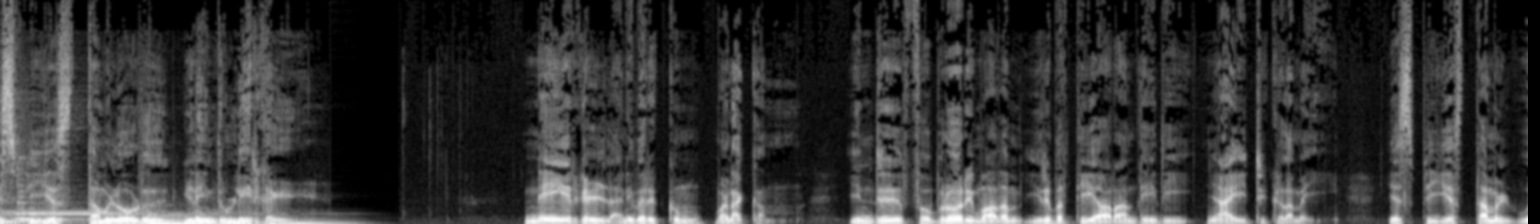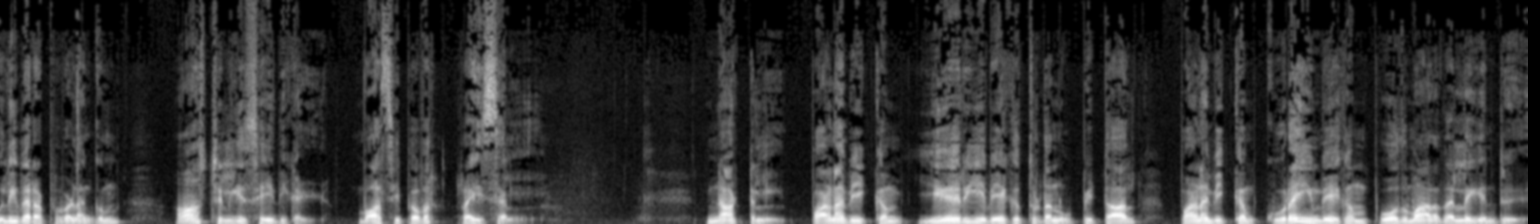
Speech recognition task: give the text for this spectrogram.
எஸ்பிஎஸ் தமிழோடு இணைந்துள்ளீர்கள். நேயர்கள் அனைவருக்கும் வணக்கம். இன்று பிப்ரவரி மாதம் இருபத்தி ஆறாம் தேதி ஞாயிற்றுக்கிழமை. எஸ்பிஎஸ் தமிழ் ஒலிபரப்பு வழங்கும் ஆஸ்திரேலிய செய்திகள். வாசிப்பவர் ரைசல். நாட்டில் பணவீக்கம் ஏறிய வேகத்துடன் ஒப்பிட்டால் பணவீக்கம் குறையும் வேகம் போதுமானதல்ல என்று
